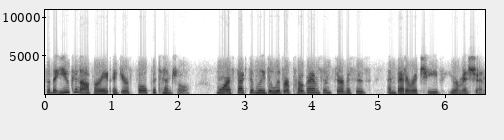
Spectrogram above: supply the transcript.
so that you can operate at your full potential, more effectively deliver programs and services, and better achieve your mission.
